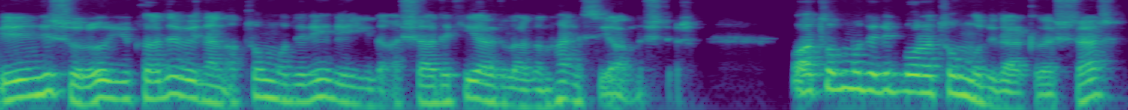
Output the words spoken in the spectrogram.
Birinci soru, yukarıda verilen atom modeli ile ilgili aşağıdaki yargılardan hangisi yanlıştır? Bu atom modeli Bohr atom modeli arkadaşlar.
